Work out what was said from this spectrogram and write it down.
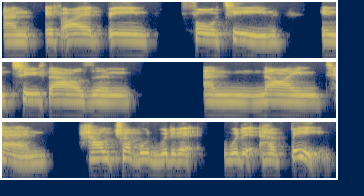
And if I had been 14 in 2009, 10, how troubled would it would it have been?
